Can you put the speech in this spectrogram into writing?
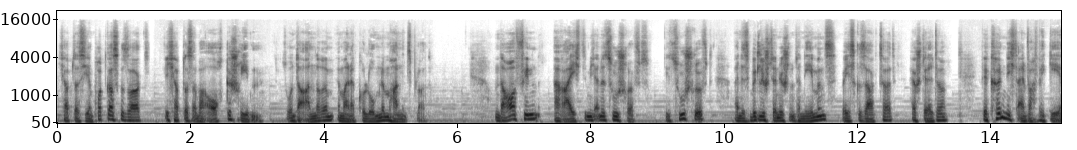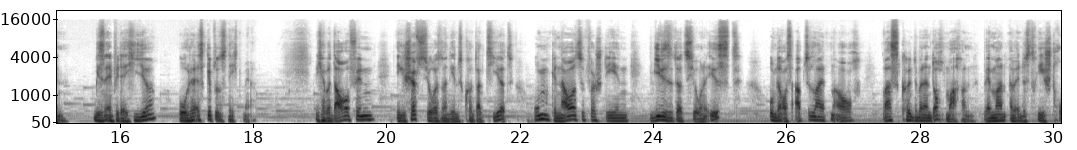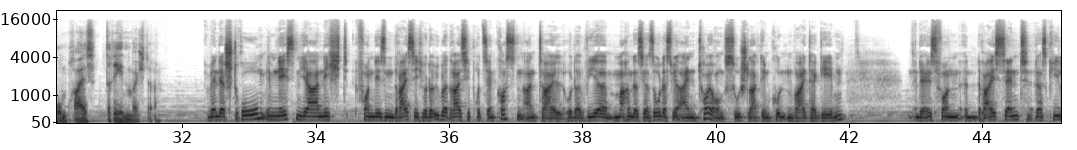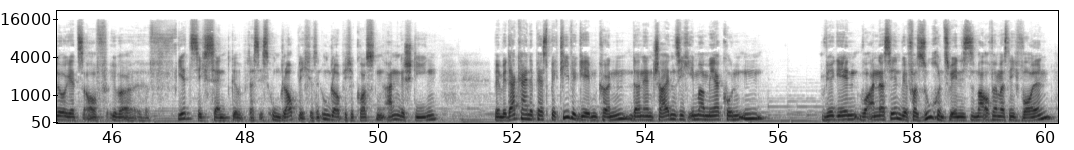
Ich habe das hier im Podcast gesagt, ich habe das aber auch geschrieben, so unter anderem in meiner Kolumne im Handelsblatt. Und daraufhin erreichte mich eine Zuschrift. Die Zuschrift eines mittelständischen Unternehmens, welches gesagt hat, Herr Stelter, wir können nicht einfach weggehen. Wir sind entweder hier oder es gibt uns nicht mehr. Ich habe daraufhin den Geschäftsführer des Unternehmens kontaktiert um genauer zu verstehen, wie die Situation ist, um daraus abzuleiten auch, was könnte man denn doch machen, wenn man am Industriestrompreis drehen möchte. Wenn der Strom im nächsten Jahr nicht von diesem 30 oder über 30 Prozent Kostenanteil oder wir machen das ja so, dass wir einen Teuerungszuschlag dem Kunden weitergeben, der ist von 3 Cent das Kilo jetzt auf über 40 Cent, das ist unglaublich, das sind unglaubliche Kosten angestiegen. Wenn wir da keine Perspektive geben können, dann entscheiden sich immer mehr Kunden, wir gehen woanders hin, wir versuchen es wenigstens mal, auch wenn wir es nicht wollen.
